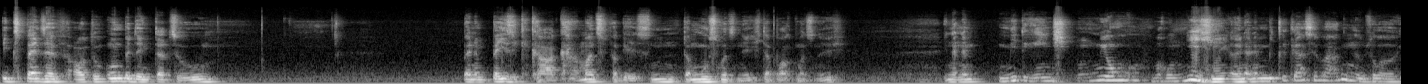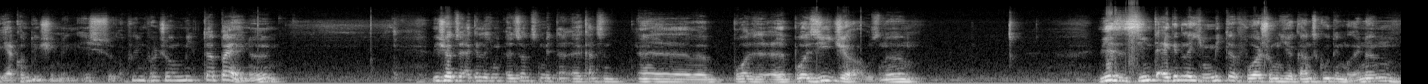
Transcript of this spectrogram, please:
Expensive Auto unbedingt dazu. Bei einem Basic Car kann man es vergessen, da muss man es nicht, da braucht man es nicht in einem Midrange, ja, warum nicht? In einem Mittelklassewagen, so Air Conditioning ist auf jeden Fall schon mit dabei. Ne? Wie schaut es eigentlich äh, sonst mit der äh, ganzen äh, äh, Procedure aus? Ne? Wir sind eigentlich mit der Forschung hier ganz gut im Rennen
